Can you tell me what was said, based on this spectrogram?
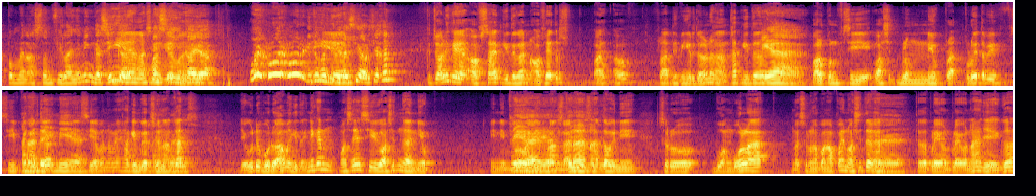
pemain Aston Villanya nih nggak sih Iya, nggak masih sigap, kayak woi keluar keluar gitu kan Iya. tidak sih harusnya kan kecuali kayak offside gitu kan offside terus apa pelatih pinggir jalan udah ngangkat gitu Iya. walaupun si wasit belum niup peluit tapi si Kan pinggir jalan ini ya. siapa namanya hakim garis ngangkat ya udah bodo amat gitu ini kan maksudnya si wasit nggak niup ini bahwa Iya, ini iya, pelanggaran setuju, setuju. atau ini suruh buang bola nggak suruh ngapa-ngapain wasitnya kan Iya. tetap play on play on aja ya gua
